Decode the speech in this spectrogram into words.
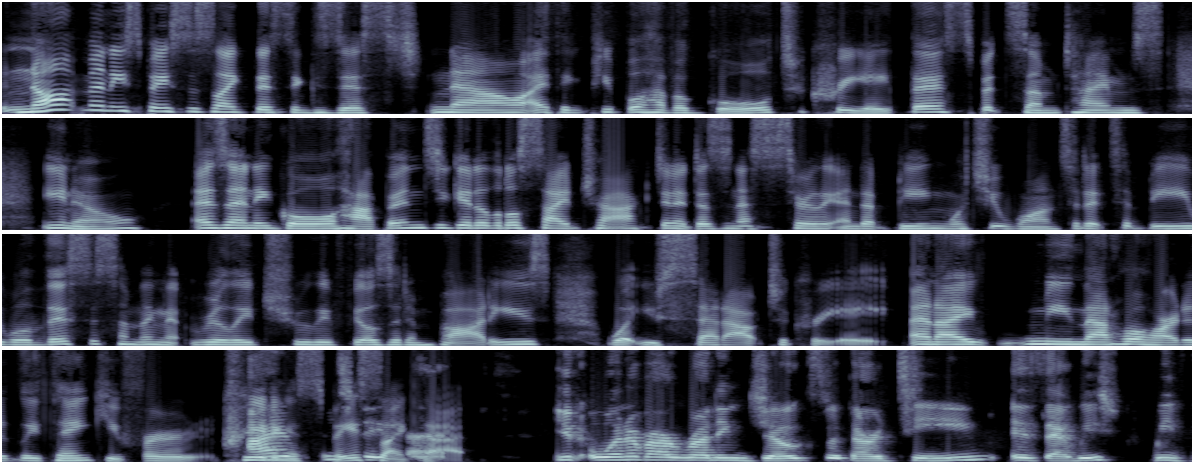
not many spaces like this exist now. I think people have a goal to create this, but sometimes, you know, as any goal happens, you get a little sidetracked and it doesn't necessarily end up being what you wanted it to be. Well, this is something that really truly feels it embodies what you set out to create. And I mean that wholeheartedly. Thank you for creating a space like that. that. you know, one of our running jokes with our team is that we we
